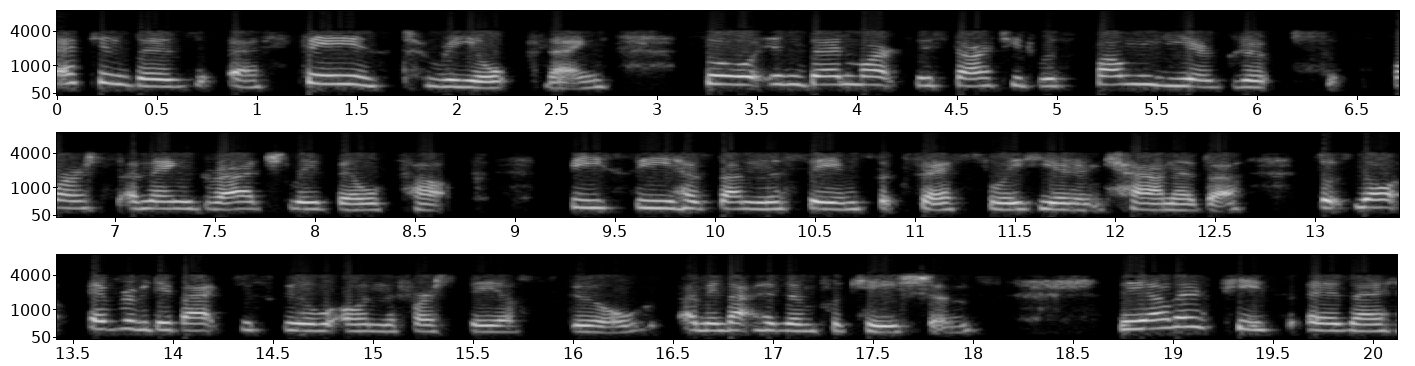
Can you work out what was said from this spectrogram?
Second is a phased reopening. So in Denmark, they started with some year groups first and then gradually built up. BC has done the same successfully here in Canada. So it's not everybody back to school on the first day of school. I mean, that has implications. The other piece is a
